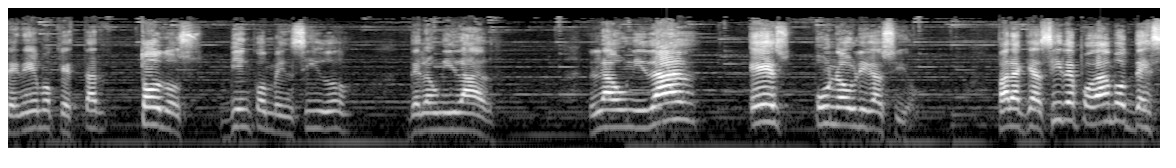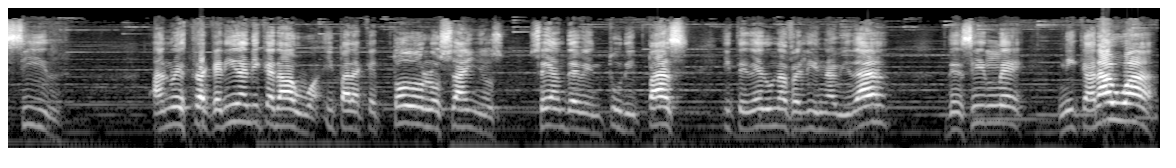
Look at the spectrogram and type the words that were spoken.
tenemos que estar todos bien convencidos de la unidad. La unidad es una obligación para que así le podamos decir a nuestra querida Nicaragua y para que todos los años sean de ventura y paz y tener una feliz Navidad, decirle, Nicaragua,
